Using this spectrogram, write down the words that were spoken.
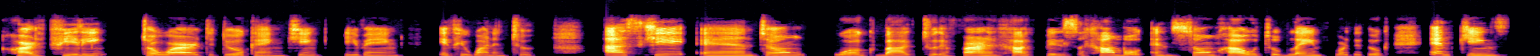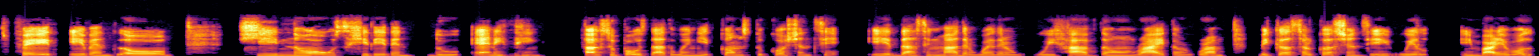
hard feeling toward the Duke and King even if he wanted to. As he and Tom walk back to the farm, Huck feels humbled and somehow to blame for the Duke and King's fate even though he knows he didn't do anything. Huck supposes that when it comes to conscience, it doesn't matter whether we have done right or wrong, because our conscience will invariably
